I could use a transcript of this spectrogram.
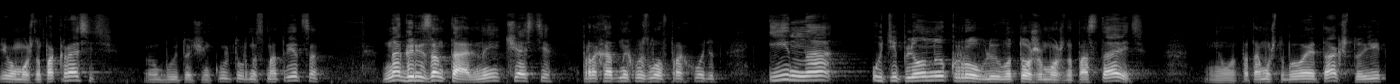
Его можно покрасить, он будет очень культурно смотреться. на горизонтальные части проходных узлов проходит, и на утепленную кровлю его тоже можно поставить, вот, потому что бывает так, что и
